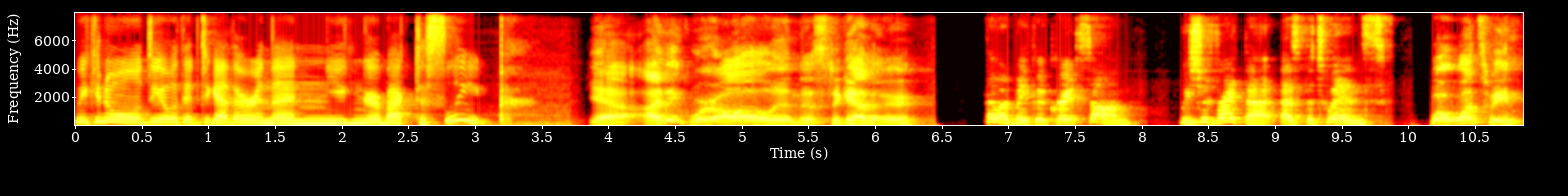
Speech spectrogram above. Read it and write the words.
we can all deal with it together and then you can go back to sleep. Yeah, I think we're all in this together. That would make a great song. We should write that as the twins. Well, once we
